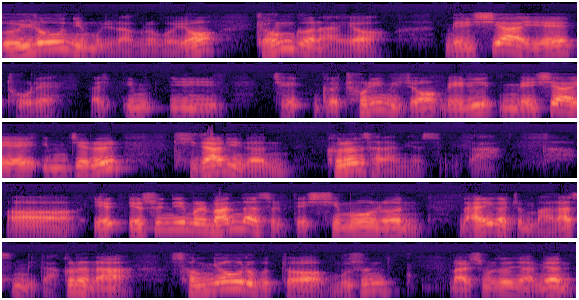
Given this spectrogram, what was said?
의로운 인물이라 그러고요. 경건하여 메시아의 도래, 이, 이 제, 그 초림이죠. 메리, 메시아의 임재를 기다리는 그런 사람이었습니다. 어, 예, 수님을 만났을 때 시몬은 나이가 좀 많았습니다. 그러나 성령으로부터 무슨 말씀을 드냐면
